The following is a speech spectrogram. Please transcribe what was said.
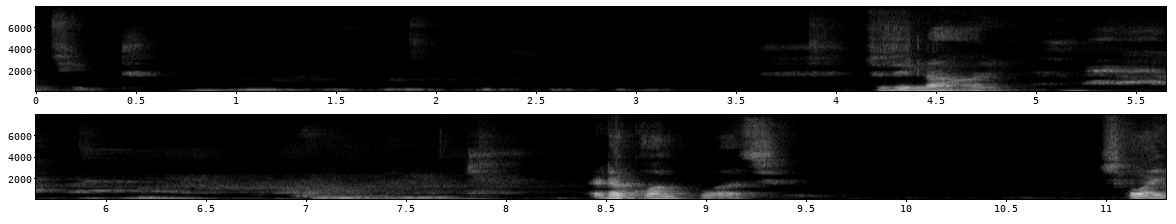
উচিত। যদি না হয়, একটা গল্প আছে, সবাই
